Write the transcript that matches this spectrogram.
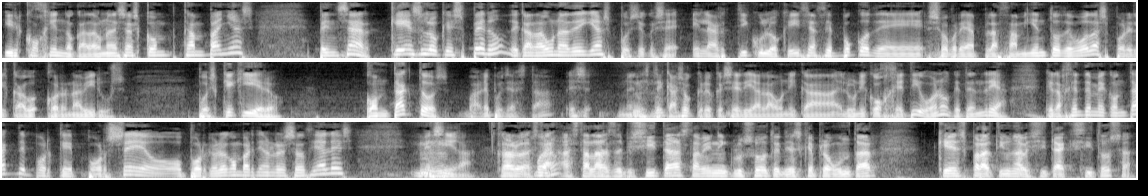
Ir cogiendo cada una de esas campañas pensar qué es lo que espero de cada una de ellas pues yo que sé el artículo que hice hace poco de sobre aplazamiento de bodas por el coronavirus. Pues qué quiero contactos, vale, pues ya está. en este caso creo que sería la única, el único objetivo, ¿no? Que tendría que la gente me contacte porque por SEO o porque lo he compartido en redes sociales me siga. Claro, hasta, las visitas también incluso tendrías que preguntar qué es para ti una visita exitosa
